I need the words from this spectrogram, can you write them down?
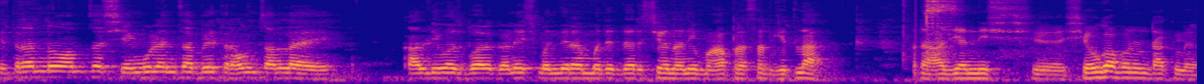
मित्रांनो आमचा शेंगोळ्यांचा बेत राहून चालला आहे काल दिवसभर गणेश मंदिरामध्ये दर्शन आणि महाप्रसाद घेतला. आता आज यांनी शे शेवगा बनवून टाकलं.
